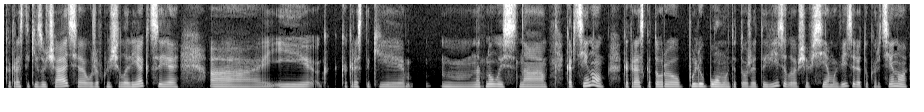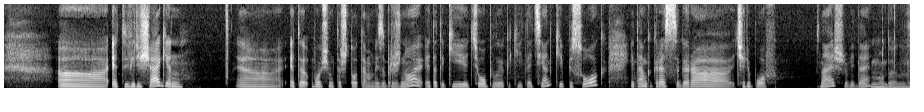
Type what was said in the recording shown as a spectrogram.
как раз-таки изучать, э, уже включила лекции, а, и как- раз-таки наткнулась на картину, как раз которую по-любому ты тоже это видел, и вообще все мы видели эту картину. А, Это Верещагин. А, Это, в общем-то, что там изображено? Это такие теплые какие-то оттенки, песок, и там как раз гора черепов. Знаешь, ведь, да? Ну да, да, да.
